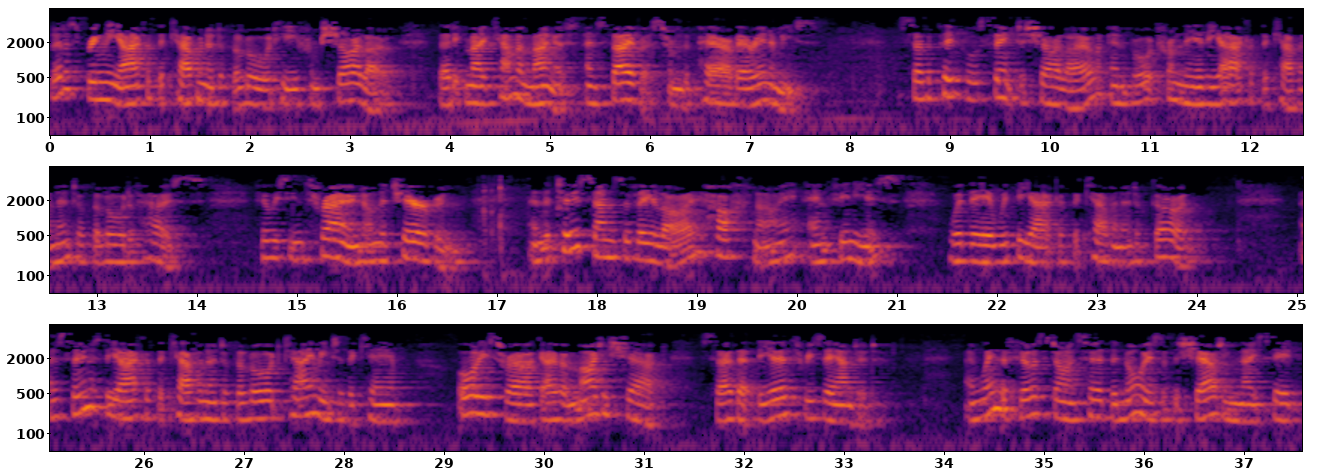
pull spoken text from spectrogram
Let us bring the ark of the covenant of the Lord here from Shiloh, that it may come among us and save us from the power of our enemies. So the people sent to Shiloh and brought from there the ark of the covenant of the Lord of hosts, who is enthroned on the cherubim. And the two sons of Eli, Hophni and Phinehas, were there with the ark of the covenant of God. As soon as the ark of the covenant of the Lord came into the camp, all Israel gave a mighty shout, so that the earth resounded. And when the Philistines heard the noise of the shouting, they said,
